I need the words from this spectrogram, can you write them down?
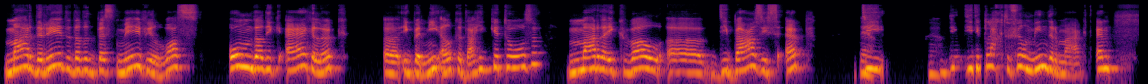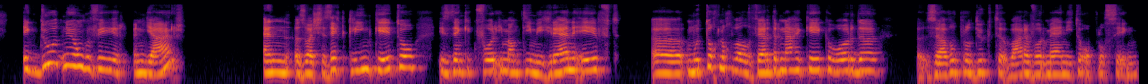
Maar de reden dat het best meeviel was omdat ik eigenlijk, uh, ik ben niet elke dag in ketose, maar dat ik wel uh, die basis heb die, ja. Die, die de klachten veel minder maakt. En ik doe het nu ongeveer een jaar. En zoals je zegt, clean keto is denk ik voor iemand die migraine heeft, uh, moet toch nog wel verder naar gekeken worden. Uh, zuivelproducten waren voor mij niet de oplossing.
